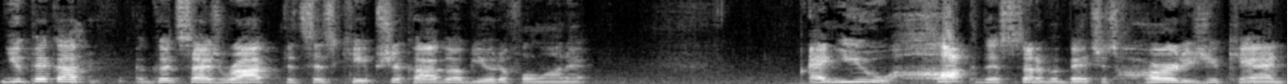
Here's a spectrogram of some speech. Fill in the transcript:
you pick up a good sized rock that says "Keep Chicago Beautiful" on it, and you huck this son of a bitch as hard as you can,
